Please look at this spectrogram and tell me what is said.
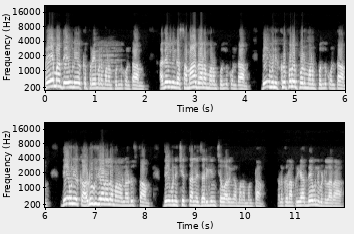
ప్రేమ దేవుని యొక్క ప్రేమను మనం పొందుకుంటాం. అదేవిధంగా సమాధానం మనం పొందుకుంటాం. దేవుని కృపలో మనం పొందుకుంటాం. దేవుని యొక్క అడుగు జాడలో మనం నడుస్తాం. దేవుని చిత్తాన్ని జరిగించే వారంగా మనం ఉంటాం. కనుక నా ప్రియ దేవుని బిడ్డలారా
